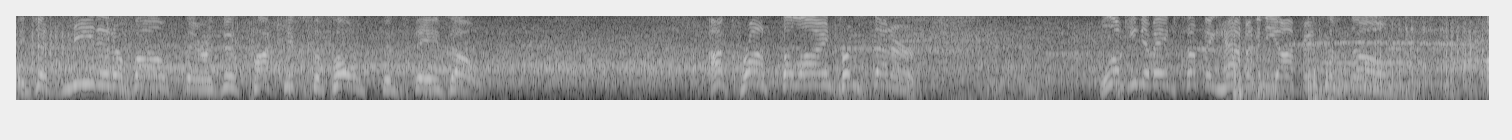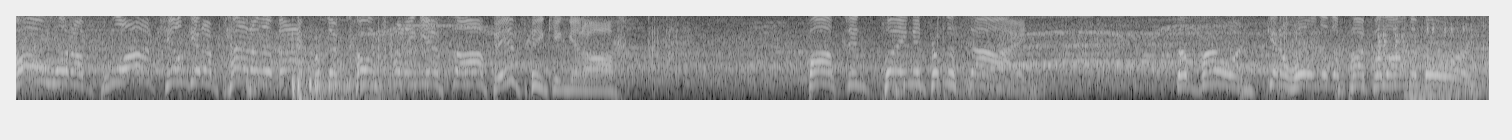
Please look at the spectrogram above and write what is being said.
It just needed a bounce there as this puck hits the post and stays out. Across the line from center. Looking to make something happen in the offensive zone. Oh, what a block. He'll get a pat on the back from the coach when he gets off, if he can get off. Boston's playing it from the side. The Bruins get a hold of the puck along the boards.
